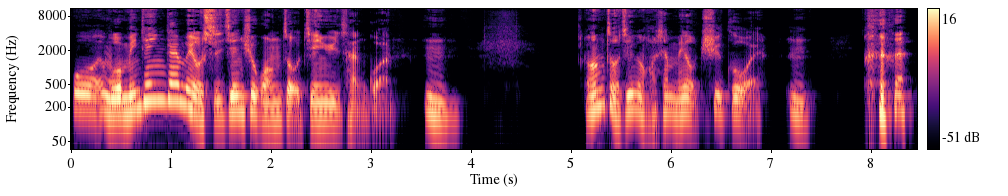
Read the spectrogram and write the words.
我我明天应该没有时间去王走监狱参观。嗯，王走监狱好像没有去过哎。嗯，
